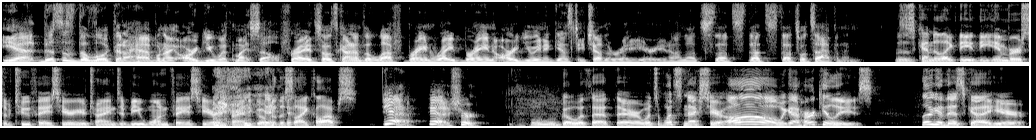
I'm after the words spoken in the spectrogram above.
Yeah, this is the look that I have when I argue with myself, right? So it's kind of the left brain, right brain arguing against each other right here. You know, that's that's that's that's what's happening. This is kind of like the the inverse of Two Face here. You're trying to be One Face here, trying to go for the Cyclops. Yeah, yeah, sure. We'll, we'll go with that there. What's what's next here? Oh, we got Hercules. Look at this guy here.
